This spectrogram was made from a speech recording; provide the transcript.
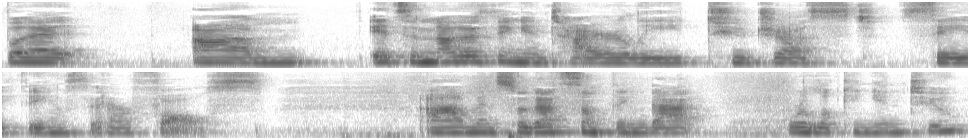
but um, it's another thing entirely to just say things that are false. Um, and so that's something that we're looking into.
